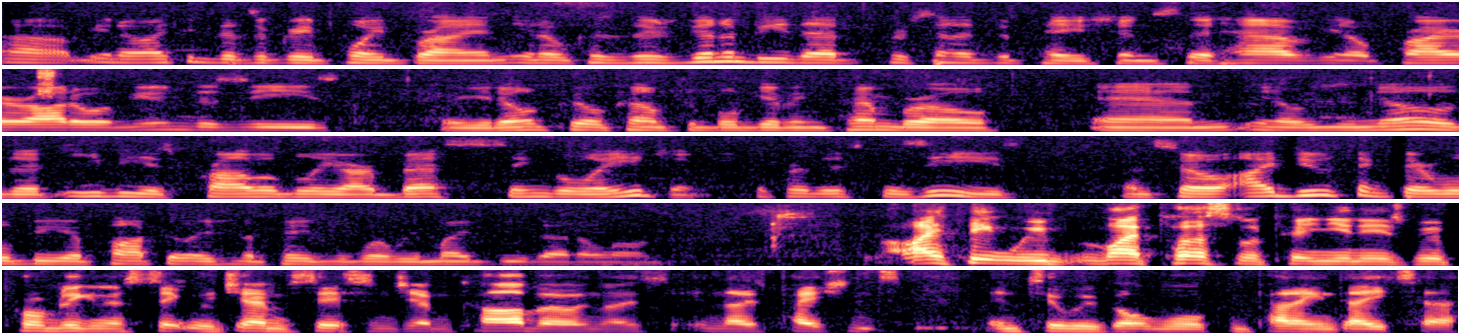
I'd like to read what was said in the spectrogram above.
Um, you know, I think that's a great point, Brian. You know, because there's going to be that percentage of patients that have you know prior autoimmune disease or you don't feel comfortable giving Pembro, and you know you know that EV is probably our best single agent for this disease. And so I do think there will be a population of patients where we might do that alone. I think we, my personal opinion is we're probably going to stick with GemCis and GemCarbo in those in those patients until we've got more compelling data,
